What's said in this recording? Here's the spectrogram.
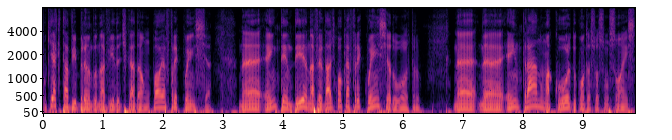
O que é que está vibrando na vida de cada um? Qual é a frequência? Né? É entender, na verdade, qual é a frequência do outro. Né, né, é entrar num acordo quanto às suas funções.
